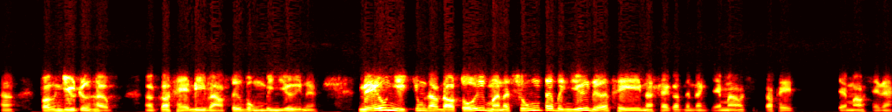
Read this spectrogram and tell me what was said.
à, và có nhiều trường hợp à, có thể đi vào tới vùng bên dưới nữa. Nếu như chúng ta đo túi mà nó xuống tới bên dưới nữa thì nó sẽ có tình trạng chảy máu có thể chảy máu xảy ra.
